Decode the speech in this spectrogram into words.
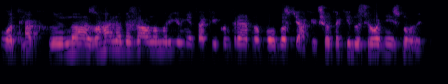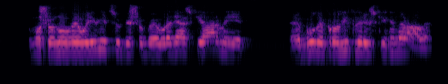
От як на загальнодержавному рівні, так і конкретно по областях, якщо такі до сьогодні існують. Тому що ну ви уявіть собі, щоб в радянській армії були прогітлерівські генерали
